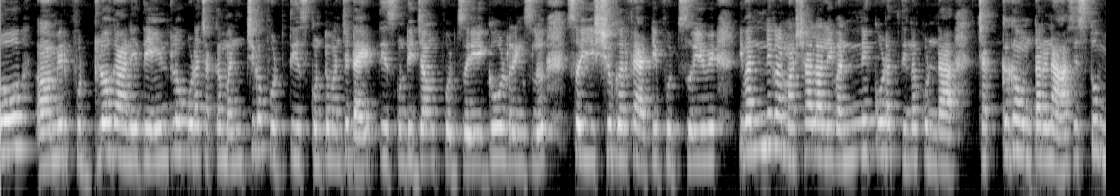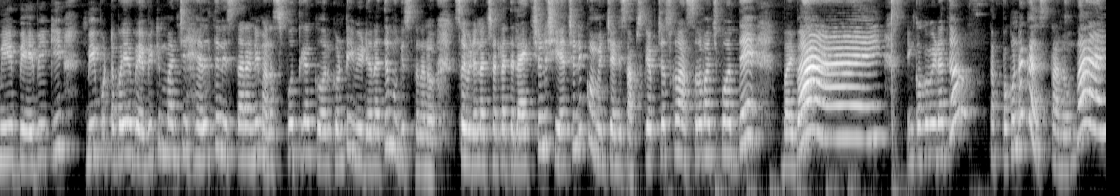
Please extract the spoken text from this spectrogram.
మీరు ఫుడ్లో కానీ దేంట్లో కూడా చక్కగా మంచిగా ఫుడ్ తీసుకుంటూ మంచి డైట్ తీసుకుంటూ ఈ జంక్ ఫుడ్స్ ఈ కూల్ డ్రింక్స్లు సో ఈ షుగర్ ఫ్యాటీ ఫుడ్స్ ఇవి ఇవన్నీ కూడా మసాలాలు ఇవన్నీ కూడా తినకుండా చక్కగా ఉంటారని ఆశిస్తూ మీ బేబీకి మీ పుట్టబోయే బేబీకి మంచి హెల్త్ని ఇస్తారని మనస్ఫూర్తిగా కోరుకుంటూ ఈ వీడియోని అయితే ముగిస్తున్నాను. సో వీడియో నచ్చినట్లయితే లైక్ చేయండి షేర్ చేయండి కామెంట్ చేయండి సబ్స్క్రైబ్ చేసుకుని అస్సలు మర్చిపోద్దే బై బాయ్! ఇంకొక ఇంకొక వీడియోతో తప్పకుండా కలుస్తాను. బాయ్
